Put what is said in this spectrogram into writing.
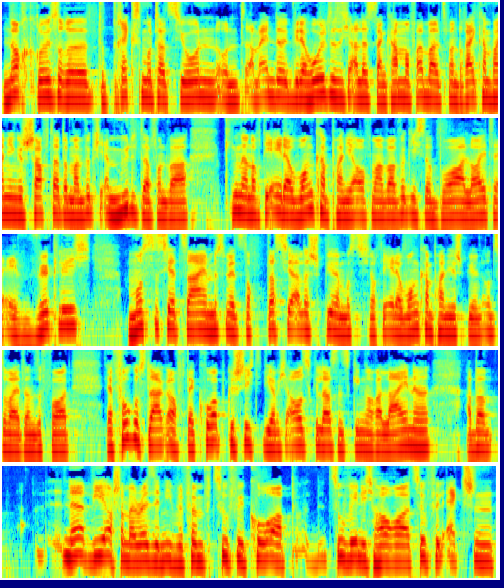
noch größere Drecksmutationen und am Ende wiederholte sich alles. Dann kam auf einmal, als man drei Kampagnen geschafft hat und man wirklich ermüdet davon war, ging dann noch die Ada One Kampagne auf. Man war wirklich so, boah, Leute, ey, wirklich, muss es jetzt sein? Müssen wir jetzt noch das hier alles spielen? Dann musste ich noch die Ada One Kampagne spielen und so weiter und so fort. Der Fokus lag auf der Koop-Geschichte, die habe ich ausgelassen. Es ging auch alleine, aber ne, wie auch schon bei Resident Evil 5, zu viel Koop, zu wenig Horror, zu viel Action.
